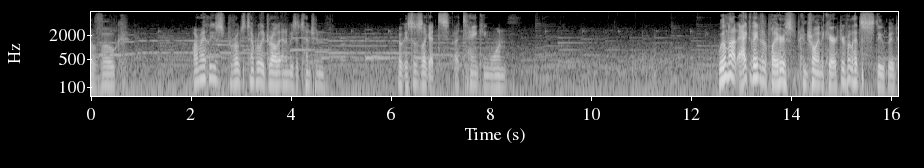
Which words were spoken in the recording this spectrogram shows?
Provoke. Automatically uses provoke to temporarily draw the enemy's attention. Okay, so this is like a, a tanking one. Will not activate if the player is controlling the character? Well, that's stupid.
